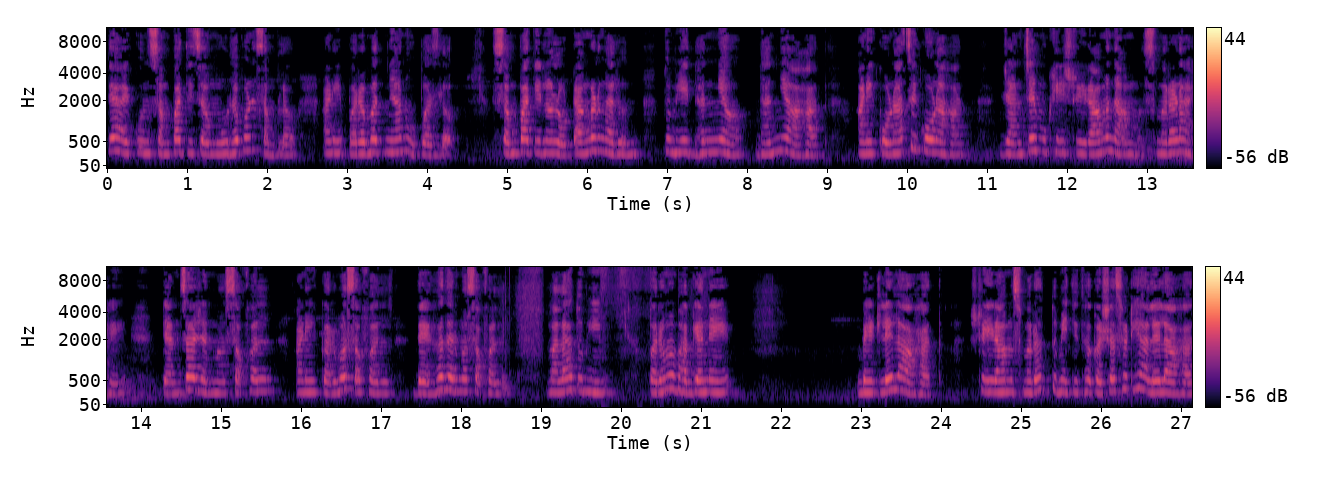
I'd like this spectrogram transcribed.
ते ऐकून संपातीचं मूढपण संपलं आणि परमज्ञान उपजलं. संपातीनं लोटांगण घालून तुम्ही धन्य धन्य आहात आणि कोणाचे कोण आहात? ज्यांचे मुखी श्रीराम नाम स्मरण आहे त्यांचा जन्म सफल आणि कर्म सफल देहधर्म सफल. मला तुम्ही परमभाग्याने भेटलेला आहात. श्रीराम स्मरत तुम्ही तिथं कशासाठी आलेला आहात?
